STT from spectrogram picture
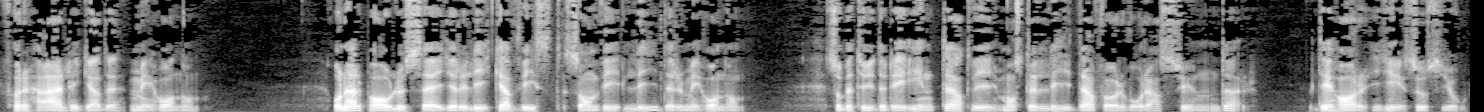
förhärligade med honom. Och när Paulus säger lika visst som vi lider med honom, så betyder det inte att vi måste lida för våra synder. Det har Jesus gjort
